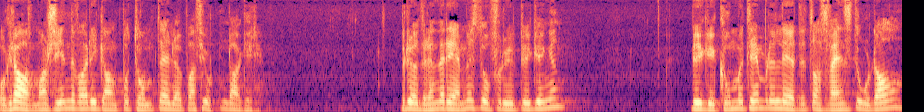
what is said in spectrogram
Og gravemaskinene var i gang på tomta i løpet av 14 dager. Brødrene Reme sto for utbyggingen. Byggekomiteen ble ledet av Svein Stordal.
